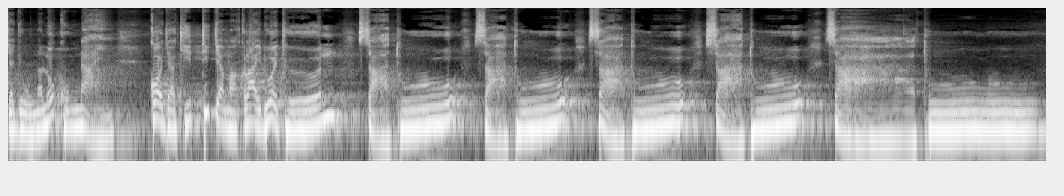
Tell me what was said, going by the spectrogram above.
จะอยู่นรกคุมไหน ก็จะคิดที่จะมาใกล้ด้วยเถิน สาธุ สาธุ สาธุ สาธุ สาธุ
